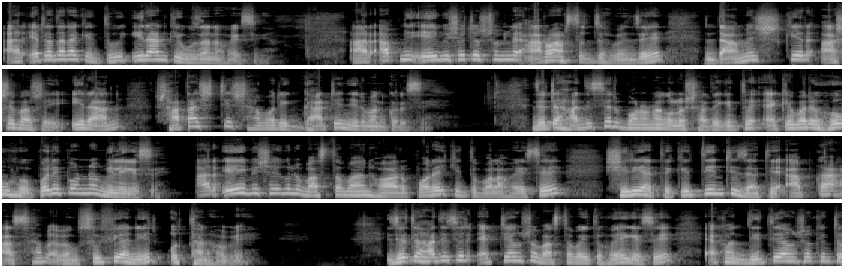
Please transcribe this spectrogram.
আর এটা দ্বারা কিন্তু ইরানকে বোঝানো হয়েছে। আর আপনি এই বিষয়টা শুনলে আরও আশ্চর্য হবেন যে দামেস্কের আশেপাশে ইরান সাতাশটি সামরিক ঘাঁটি নির্মাণ করেছে, যেটা হাদিসের বর্ণনাগুলোর সাথে কিন্তু একেবারে হুবহু পরিপূর্ণ মিলে গেছে। আর এই বিষয়গুলো বাস্তবায়ন হওয়ার পরেই কিন্তু বলা হয়েছে, সিরিয়া থেকে তিনটি জাতি আবকা, আসহাব এবং সুফিয়ানির উত্থান হবে। যেহেতু হাদিসের একটি অংশ বাস্তবায়িত হয়ে গেছে, এখন দ্বিতীয় অংশ কিন্তু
